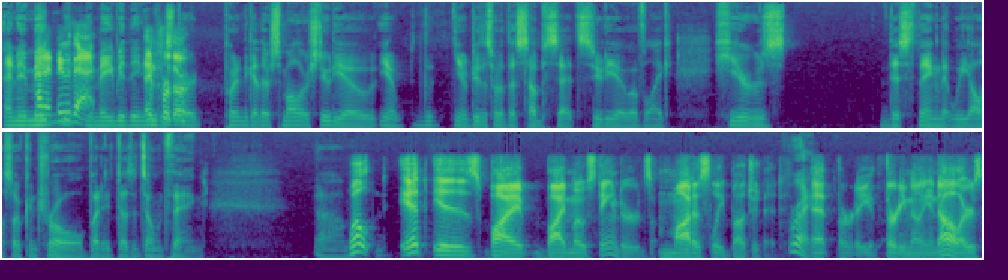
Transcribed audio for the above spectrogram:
and it how may to do that. Maybe they need And to for the- start putting together smaller studio. You know, the, you know, do the sort of the subset studio of like, here's this thing that we also control, but it does its own thing. Um, Well, it is by by most standards modestly budgeted, Right. At 30, 30 million dollars,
